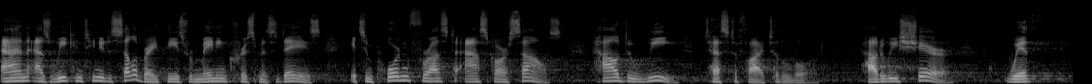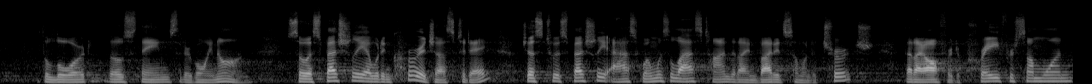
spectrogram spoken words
And as we continue to celebrate these remaining Christmas days, it's important for us to ask ourselves how do we testify to the Lord? How do we share with the Lord those things that are going on? So, especially, I would encourage us today just to especially ask when was the last time that I invited someone to church, that I offer to pray for someone.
